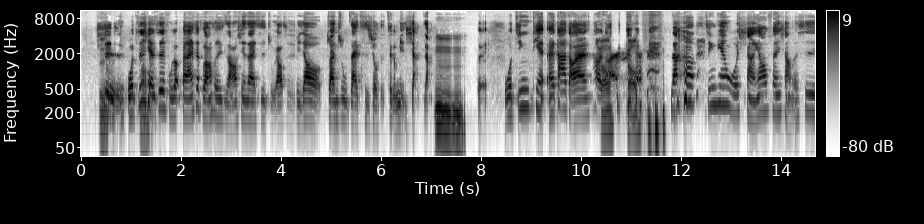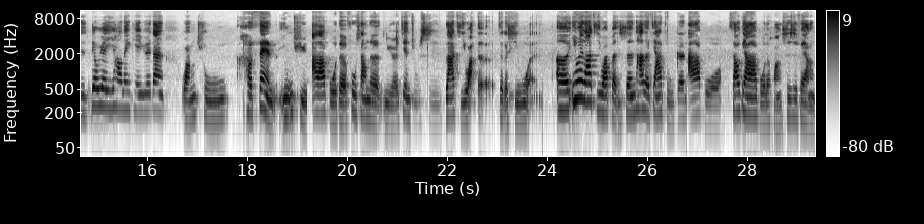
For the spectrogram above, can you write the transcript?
是，是我之前是服装，本来是服装设计师，然后现在是主要是比较专注在刺绣的这个面向，这样。嗯嗯嗯，对。我今天哎，大家早安，哈喽早安。好。然后今天我想要分享的是六月一号那天，约旦王储 Hussein 迎娶阿拉伯的富商的女儿建筑师拉吉瓦的这个新闻。呃，因为拉吉瓦本身他的家族跟阿拉伯、沙乌地阿拉伯的皇室是非常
